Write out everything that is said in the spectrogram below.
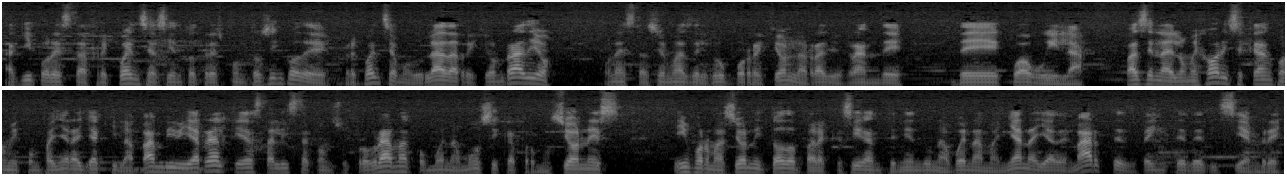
aquí por esta frecuencia 103.5 de frecuencia modulada, región radio, una estación más del grupo región, la radio grande de Coahuila. Pásenla de lo mejor y se quedan con mi compañera Jackie La Bambi Villarreal, que ya está lista con su programa, con buena música, promociones, información y todo para que sigan teniendo una buena mañana ya de martes 20 de diciembre.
